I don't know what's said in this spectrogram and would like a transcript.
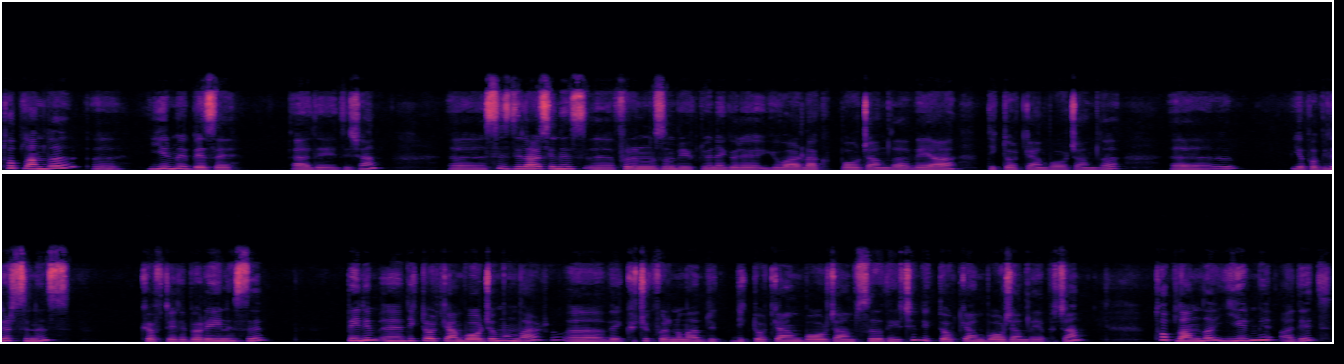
Toplamda 20 e, beze elde edeceğim. E, siz dilerseniz e, fırınınızın büyüklüğüne göre yuvarlak borcamda veya dikdörtgen borcamda yapabilirsiniz köfteli böreğinizi. Benim e, dikdörtgen borcamım var e, ve küçük fırınıma dikdörtgen borcam sığdığı için dikdörtgen borcamda yapacağım. Toplamda 20 adet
